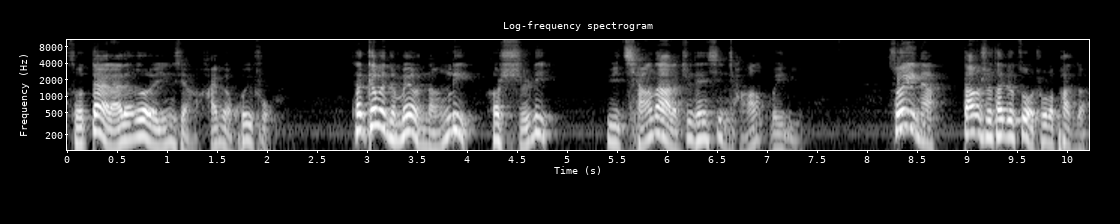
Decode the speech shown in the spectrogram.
所带来的恶劣影响还没有恢复，他根本就没有能力和实力与强大的织田信长为敌，所以呢，当时他就做出了判断，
